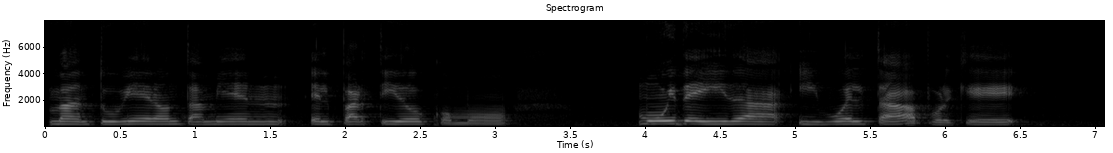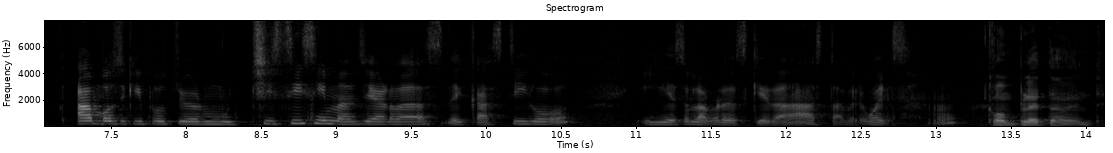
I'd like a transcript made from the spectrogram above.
mantuvieron también el partido como muy de ida y vuelta porque ambos equipos tuvieron muchísimas yardas de castigo y eso la verdad es que da hasta vergüenza, ¿no? Completamente.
